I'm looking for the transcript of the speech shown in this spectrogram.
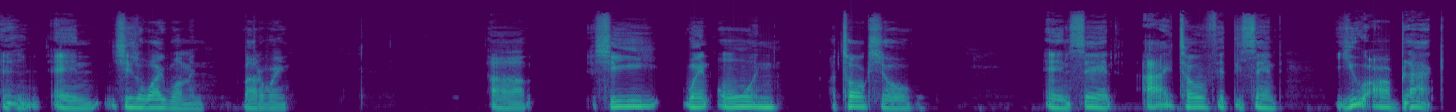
and and she's a white woman, by the way. Uh, she went on a talk show and said, "I told Fifty Cent, you are black.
